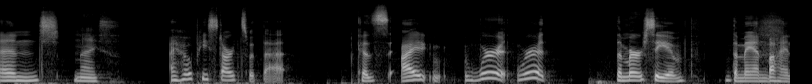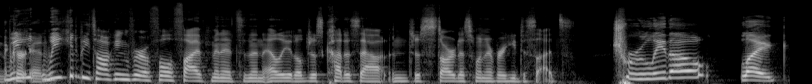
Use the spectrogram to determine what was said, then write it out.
And Nice. I hope he starts with that because I we're at, we're at the mercy of the man behind the We curtain. we could be talking for a full five minutes and then Elliot will just cut us out and just start us whenever he decides. Truly though, like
